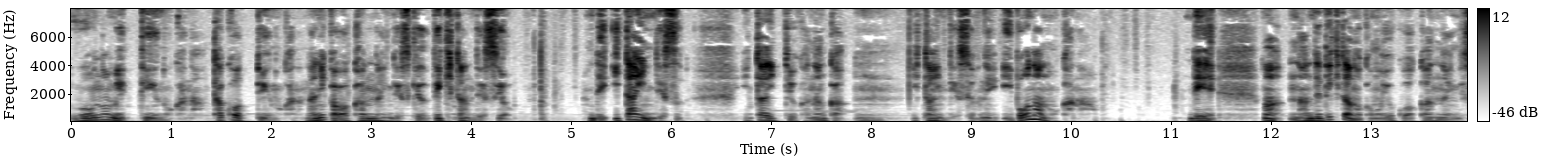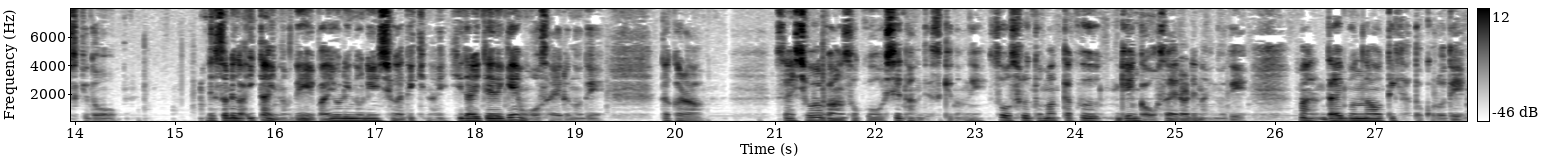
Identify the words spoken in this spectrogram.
魚の目っていうのかなタコっていうのかな何かわかんないんですけど、できたんですよ。で、痛いんです。痛いっていうかなんか、うん、痛いんですよね。イボなのかなで、まあ、なんでできたのかもよくわかんないんですけど、で、それが痛いので、バイオリンの練習ができない。左手で弦を押さえるので、だから、最初は伴奏をしてたんですけどね、そうすると全く弦が押さえられないので、まあ、だいぶ治ってきたところで、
